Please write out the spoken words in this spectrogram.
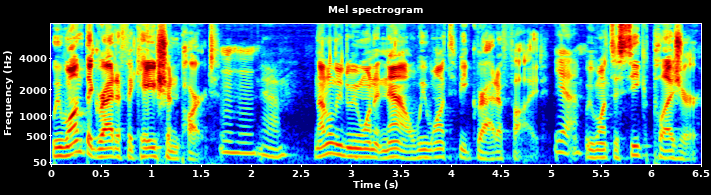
we want the gratification part. Yeah. not only do we want it now we want to be gratified. Yeah. we want to seek pleasure.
